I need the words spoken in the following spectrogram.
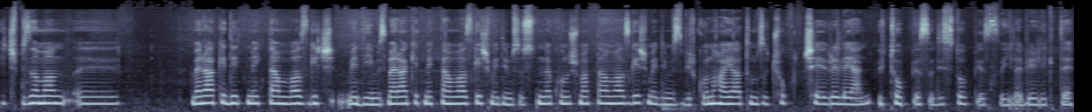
hiçbir zaman e, merak edilmekten vazgeçmediğimiz, merak etmekten vazgeçmediğimiz, üstünde konuşmaktan vazgeçmediğimiz bir konu. Hayatımızı çok çevreleyen ütopyası, distopyası ile birlikte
